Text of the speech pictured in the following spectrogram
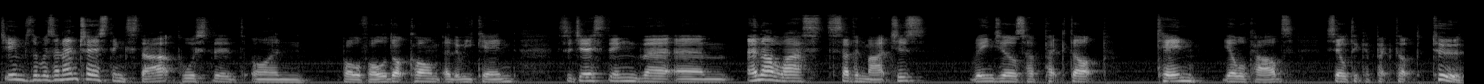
James, there was an interesting stat posted on followfollow.com at the weekend suggesting that um, in our last seven matches, Rangers have picked up 10 yellow cards, Celtic have picked up two.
